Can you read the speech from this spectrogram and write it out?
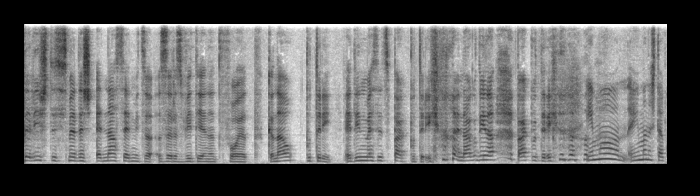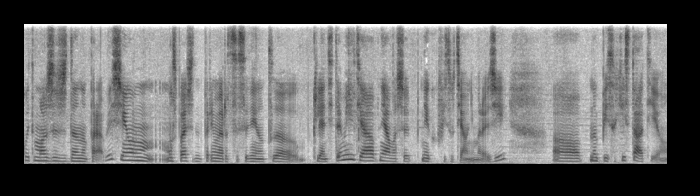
Дали ще си сметнеш една седмица за развитие на твоят канал по три. Един месец пак по три. Една година пак по три. Има, има неща, които можеш да направиш. Имам успешен пример с един от клиентите ми. Тя нямаше никакви социални мрежи. А, написах и статия,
